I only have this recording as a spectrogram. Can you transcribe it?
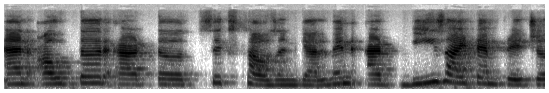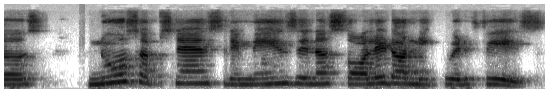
and outer at uh, 6000 Kelvin. At these high temperatures, no substance remains in a solid or liquid phase.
